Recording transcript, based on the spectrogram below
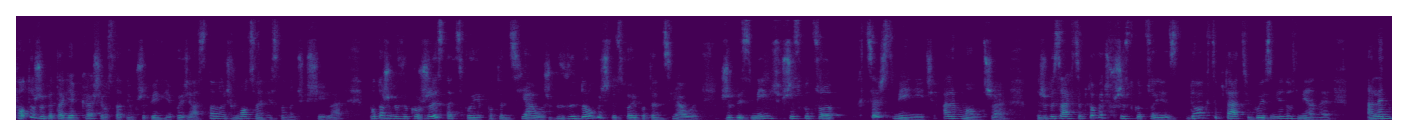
po to, żeby tak jak Kasia ostatnio przepięknie powiedziała, stanąć w mocy, a nie stanąć w sile, po to, żeby wykorzystać swoje potencjały, żeby wydobyć te swoje potencjały, żeby zmienić wszystko, co chcesz zmienić, ale mądrze, żeby zaakceptować wszystko, co jest do akceptacji, bo jest nie do zmiany, ale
